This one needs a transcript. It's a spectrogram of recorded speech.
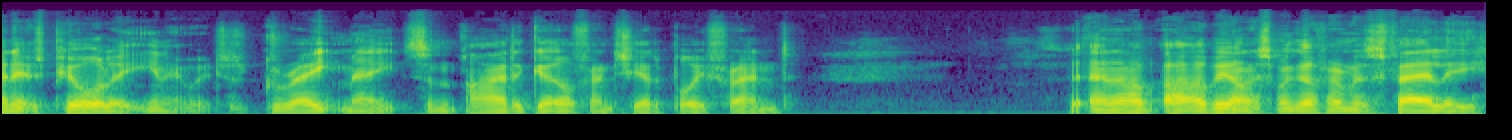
and it was purely, you know, were just great mates. And I had a girlfriend, she had a boyfriend, and I'll, I'll be honest, my girlfriend was fairly,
